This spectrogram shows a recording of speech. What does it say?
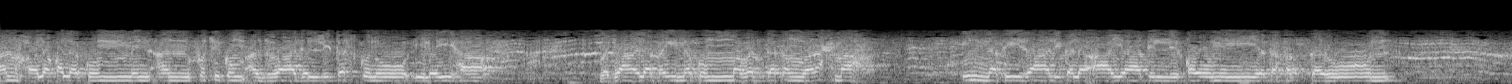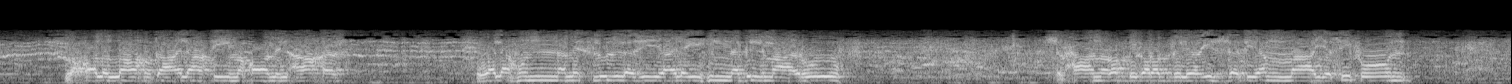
أن خلق لكم من أنفسكم أزواجا لتسكنوا إليها وجعل بينكم مودة ورحمة. إن في ذلك لآيات لقوم يتفكرون. وقال الله تعالى في مقام آخر ولهن مثل الذي عليهن بالمعروف. سبحان ربك رب العزة أما يصفون.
